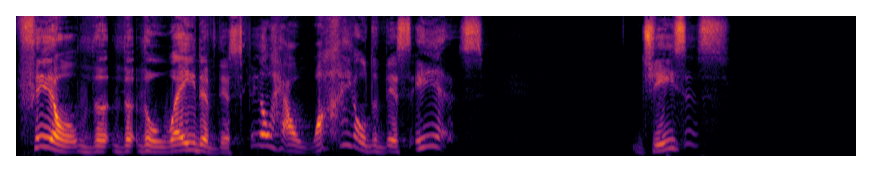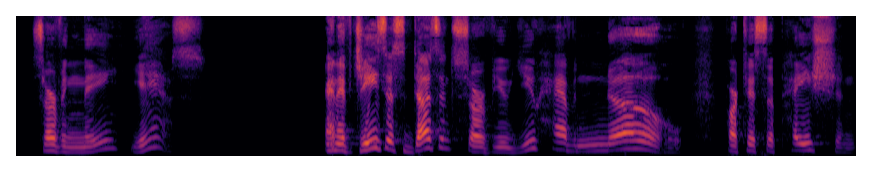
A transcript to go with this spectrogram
feel the, the, the weight of this, feel how wild this is. Jesus serving me? Yes. And if Jesus doesn't serve you, you have no participation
